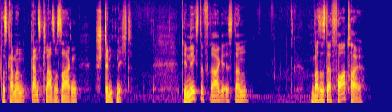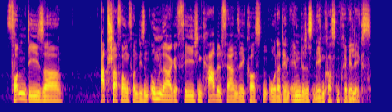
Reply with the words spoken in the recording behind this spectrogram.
das kann man ganz klar so sagen, stimmt nicht. Die nächste Frage ist dann, was ist der Vorteil von dieser Abschaffung von diesen umlagefähigen Kabelfernsehkosten oder dem Ende des Nebenkostenprivilegs?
